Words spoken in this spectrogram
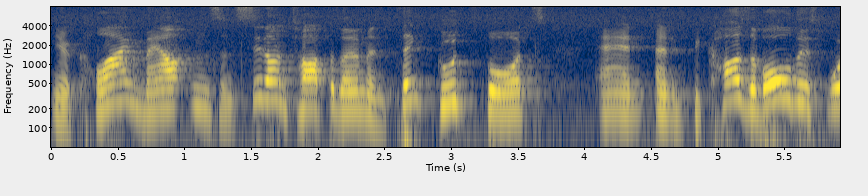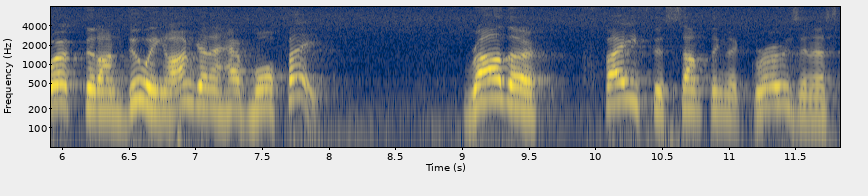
you know, climb mountains and sit on top of them and think good thoughts. And, and because of all this work that I'm doing, I'm going to have more faith. Rather, faith is something that grows in us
